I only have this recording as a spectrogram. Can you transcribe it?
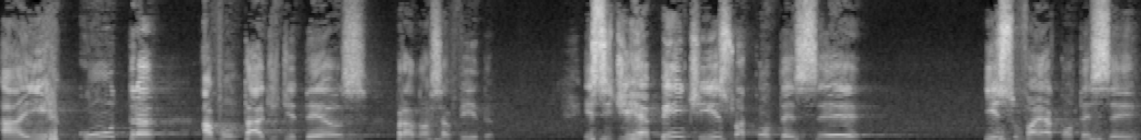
a ir contra a vontade de Deus para a nossa vida. E se de repente isso acontecer, isso vai acontecer.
